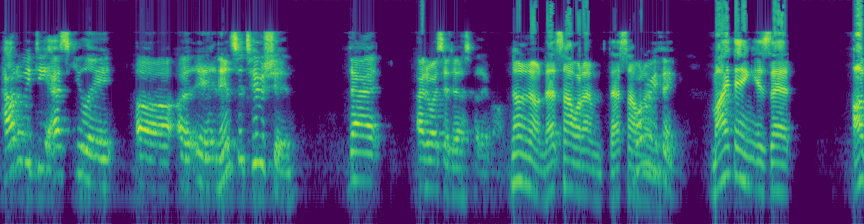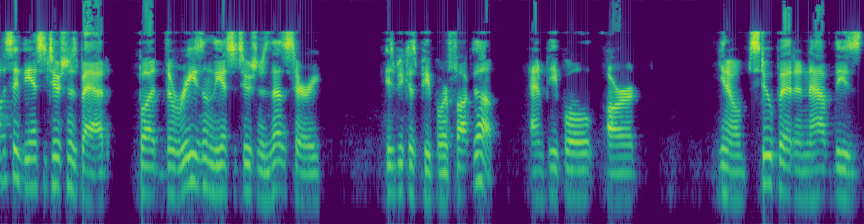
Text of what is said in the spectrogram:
How do we de-escalate uh, a, an institution that I know I said de-escalate wrong. No, no, no. That's not what I'm. That's not what what, do I'm. you think? My thing is that obviously the institution is bad, but the reason the institution is necessary is because people are fucked up and people are, you know, stupid and have these,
